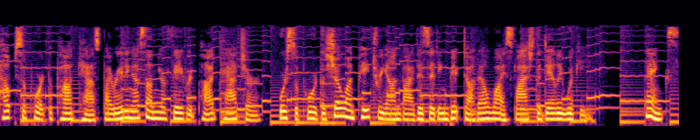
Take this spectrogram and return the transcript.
Help support the podcast by rating us on your favorite podcatcher, or support the show on Patreon by visiting bit.ly slash the Daily Wiki. Thanks,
